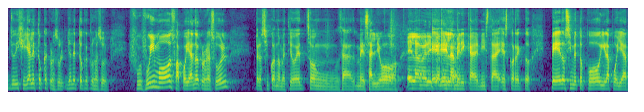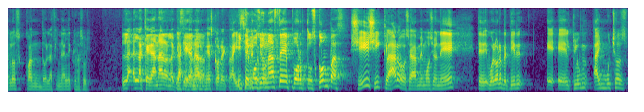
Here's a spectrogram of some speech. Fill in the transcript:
yo dije, ya le toca Cruz Azul, ya le toca Cruz Azul. Fu- fuimos apoyando al Cruz Azul, pero sí cuando metió Edson, o sea, me salió El americanista. el americanista, es correcto. Pero sí me tocó ir a apoyarlos cuando la final de Cruz Azul. La, la que ganaron, la que, La que ganaron, es correcto. Ahí y sí te emocionaste por tus compas. Sí, sí, claro. O sea, me emocioné. Te vuelvo a repetir, eh, el club, hay muchos.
